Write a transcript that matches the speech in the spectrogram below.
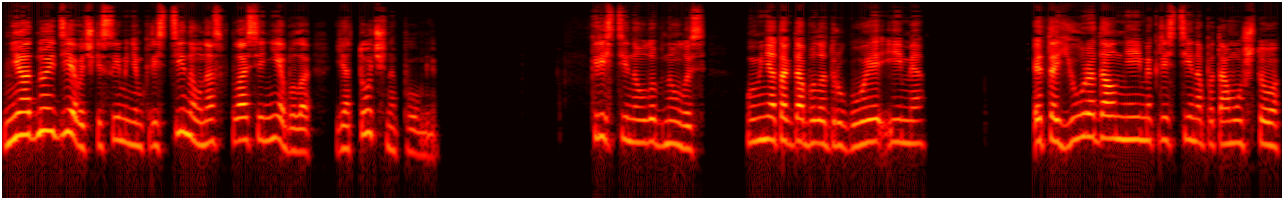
Ни одной девочки с именем Кристина у нас в классе не было, я точно помню. Кристина улыбнулась. У меня тогда было другое имя. Это Юра дал мне имя Кристина, потому что...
